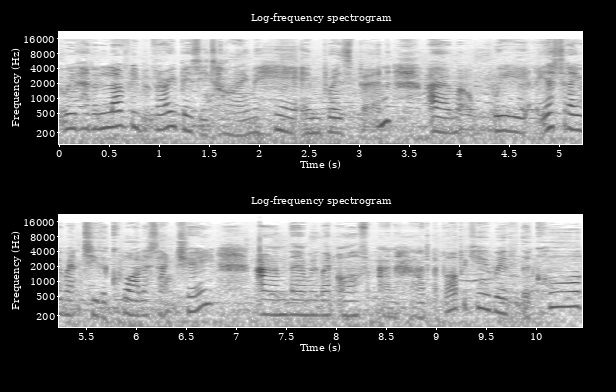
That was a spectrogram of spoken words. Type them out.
We've had a lovely but very busy time here in Brisbane. Um, we yesterday we went to the koala sanctuary and then we went off and had a barbecue with the corps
